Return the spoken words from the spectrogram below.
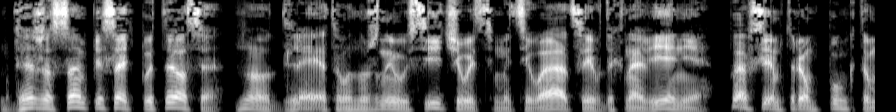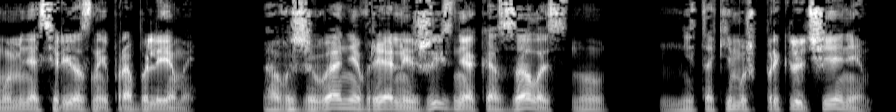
Даже сам писать пытался, но для этого нужны усидчивость, мотивация и вдохновение. По всем трем пунктам у меня серьезные проблемы. А выживание в реальной жизни оказалось, ну, не таким уж приключением.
